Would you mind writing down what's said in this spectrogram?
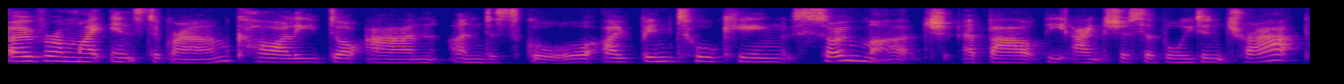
Over on my Instagram, carly.ann underscore, I've been talking so much about the anxious avoidant trap.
